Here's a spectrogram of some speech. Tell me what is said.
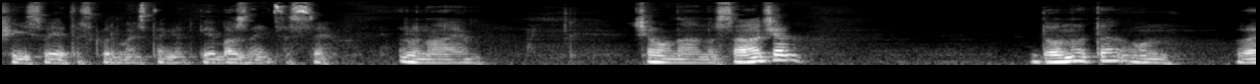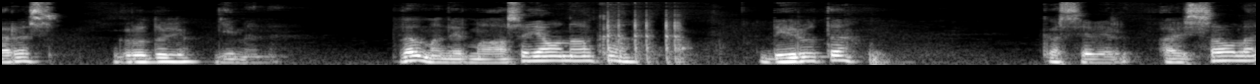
šīs vietas, kur mēs tagad pie baznīcas runājam. Čaunānu sāģā, Donata un Veres Gruduļu ģimene. Vēl man ir māsa jaunākā, Biruta, kas jau ir aizsaulē.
